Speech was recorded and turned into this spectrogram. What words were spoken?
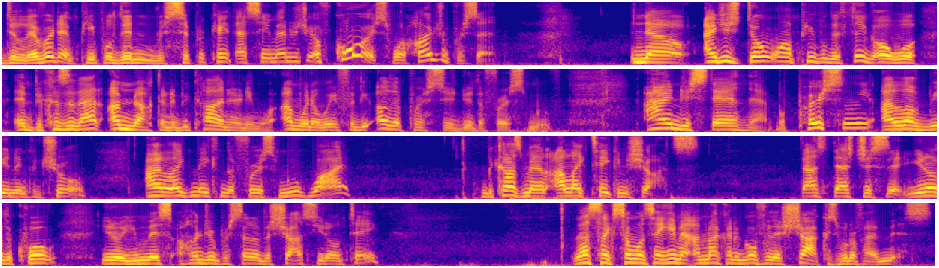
delivered and people didn't reciprocate that same energy? Of course, 100%. Now, I just don't want people to think, oh, well, and because of that, I'm not going to be kind anymore. I'm going to wait for the other person to do the first move. I understand that. But personally, I love being in control. I like making the first move. Why? Because, man, I like taking shots. That's, that's just it. You know the quote, you know, you miss 100% of the shots you don't take? That's like someone saying, hey, man, I'm not going to go for the shot because what if I miss?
